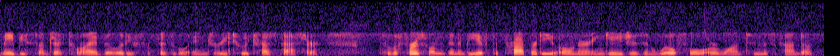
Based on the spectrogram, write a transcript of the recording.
may be subject to liability for physical injury to a trespasser. So the first one is going to be if the property owner engages in willful or wanton misconduct.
